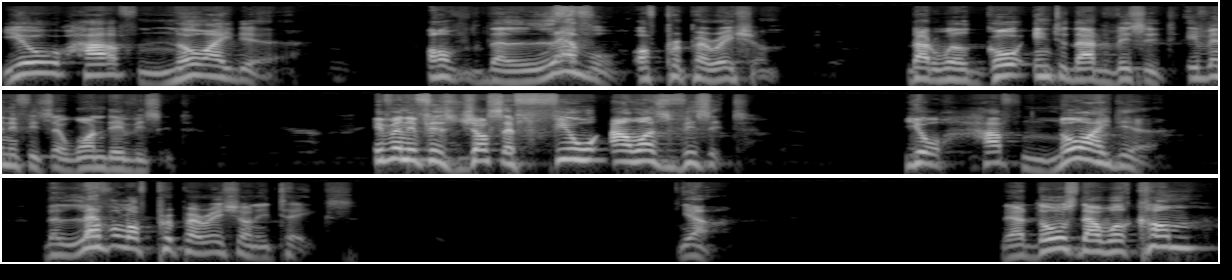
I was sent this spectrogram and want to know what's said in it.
you have no idea of the level of preparation that will go into that visit, even if it's a one day visit, even if it's just a few hours visit. You have no idea the level of preparation it takes. Yeah. There are those that will come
